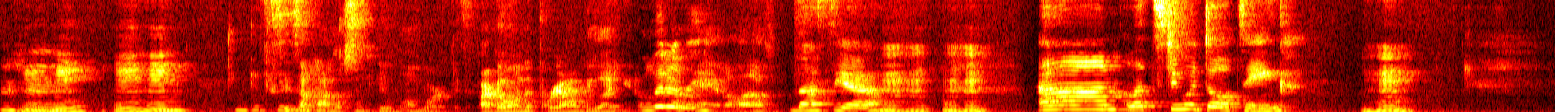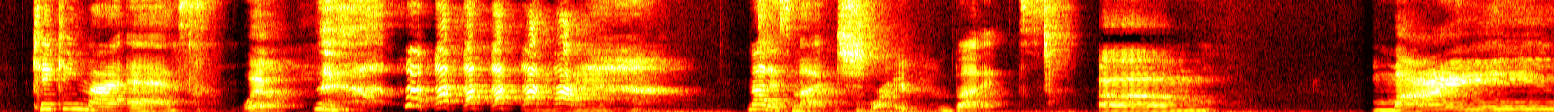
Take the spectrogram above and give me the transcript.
Mm-hmm. Mm-hmm. See, sometimes I just need to get one word. if I go into three, gonna be like, you know, Literally. analyze. That's yeah. Mm-hmm. Mm-hmm. Um, let's do adulting. Mm-hmm. Kicking my ass. Well. Mhm. Not as much, Right. but Um, mine.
